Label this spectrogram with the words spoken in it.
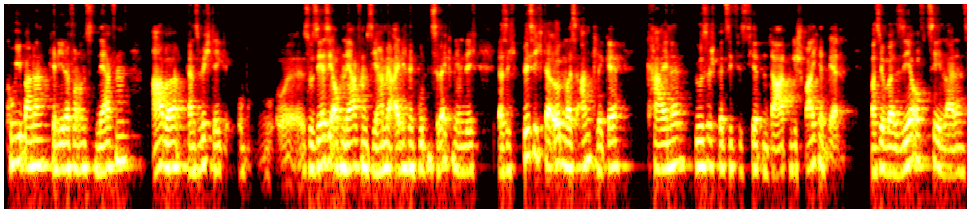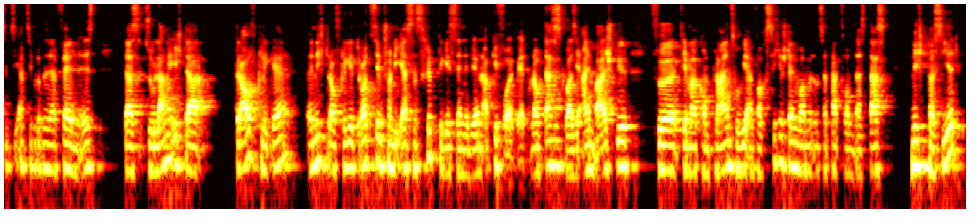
Cookie-Banner kennt jeder von uns, nerven. Aber ganz wichtig, so sehr sie auch nerven, sie haben ja eigentlich einen guten Zweck, nämlich, dass ich, bis ich da irgendwas anklicke, keine user-spezifizierten Daten gespeichert werden. Was wir aber sehr oft sehen, leider in 70, 80 Prozent der Fällen, ist, dass solange ich da draufklicke, äh, nicht draufklicke, trotzdem schon die ersten Skripte gesendet werden, abgefeuert werden. Und auch das ist quasi ein Beispiel für Thema Compliance, wo wir einfach sicherstellen wollen mit unserer Plattform, dass das nicht passiert.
